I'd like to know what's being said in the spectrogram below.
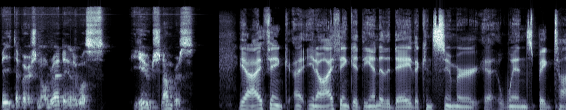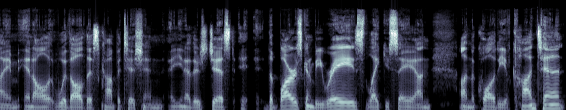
beta version already, and it was huge numbers. Yeah, I think uh, you know. I think at the end of the day, the consumer uh, wins big time in all with all this competition. Uh, you know, there's just it, the bar is going to be raised, like you say, on on the quality of content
